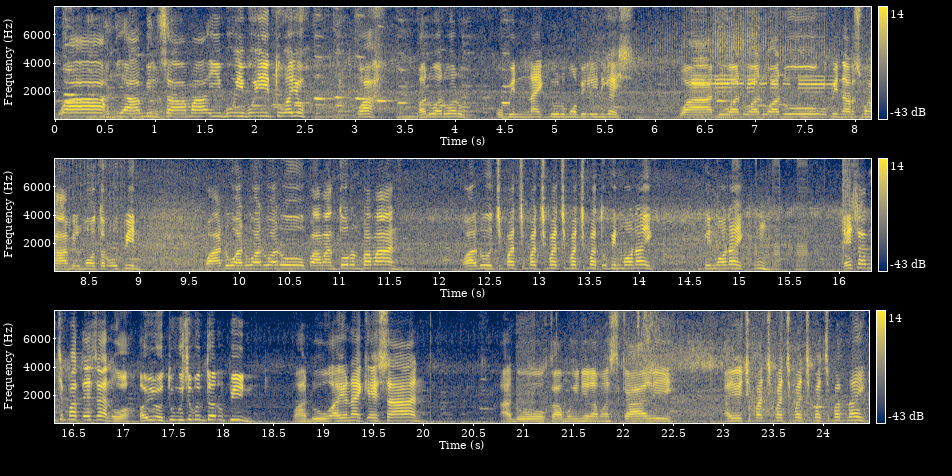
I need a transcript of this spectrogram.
Wah, diambil sama ibu-ibu itu. Ayo. Wah, aduh, aduh, aduh. Upin naik dulu mobil ini, guys. Waduh, waduh, waduh, waduh. Upin harus mengambil motor Upin. Waduh, waduh, waduh, waduh. Paman turun, paman. Waduh, cepat, cepat, cepat, cepat, cepat. Upin mau naik. Upin mau naik. Hmm. Esan cepat, Esan. Wah, ayo tunggu sebentar, Upin. Waduh, ayo naik Esan. Aduh, kamu ini lama sekali. Ayo cepat, cepat, cepat, cepat, cepat naik.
